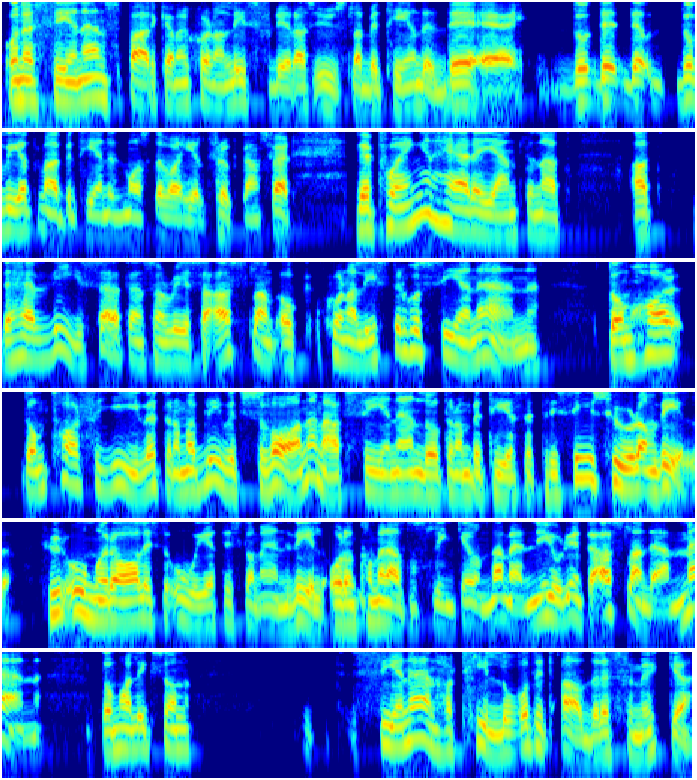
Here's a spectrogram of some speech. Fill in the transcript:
Och när CNN sparkar en journalist för deras usla beteende, det är, då, det, det, då vet man att beteendet måste vara helt fruktansvärt. Det poängen här är egentligen att, att det här visar att en som Reza Aslan och journalister hos CNN, de, har, de tar för givet och de har blivit svana med att CNN låter dem bete sig precis hur de vill. Hur omoraliskt och oetiskt de än vill och de kommer alltid att slinka undan med Nu gjorde ju inte Aslan det, men de har liksom CNN har tillåtit alldeles för mycket.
